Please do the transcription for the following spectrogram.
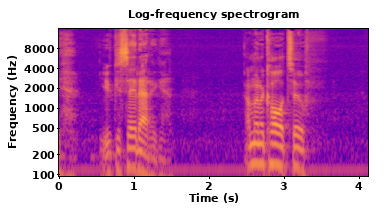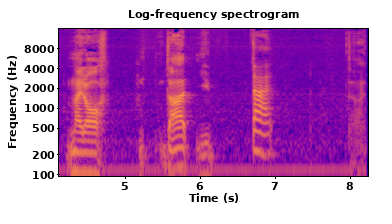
Yeah, you could say that again. I'm gonna call it two. Night all. Dot, you. Dad. Dot.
